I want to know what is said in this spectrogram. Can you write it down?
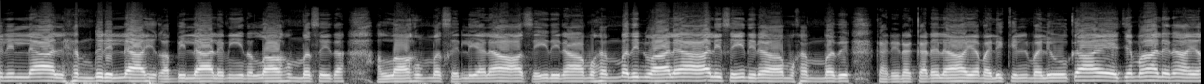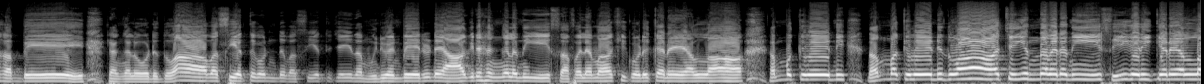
അൽഹംദുലില്ലാ അൽഹംദുലില്ലാഹി റബ്ബിൽ ആലമീൻ. അല്ലാഹുമ്മ സയ്യിദ അല്ലാഹുമ്മ സല്ലി അലാ സയ്യിദിനാ മുഹമ്മദിൻ വഅലാ ആലി സയ്യിദിനാ മുഹമ്മദ്. കരുണക്കടലായ മലിക്കിൽ മലൂക്കായ യജമാലനായ ഹബ്ബേ ഞങ്ങളോട് ദ്വാ വസിയത്ത് കൊണ്ട് വസിയത്ത് ചെയ്ത മുഴുവൻ പേരുടെ ആഗ്രഹങ്ങൾ നീ സഫലമാക്കി കൊടുക്കണേ അല്ലാ. നമുക്ക് വേണ്ടി നമുക്ക് വേണ്ടി ദ്വാ ചെയ്യുന്നവരെ നീ സ്വീകരിക്കണേ അല്ല.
